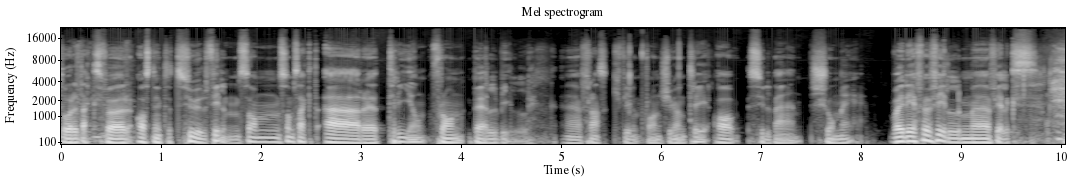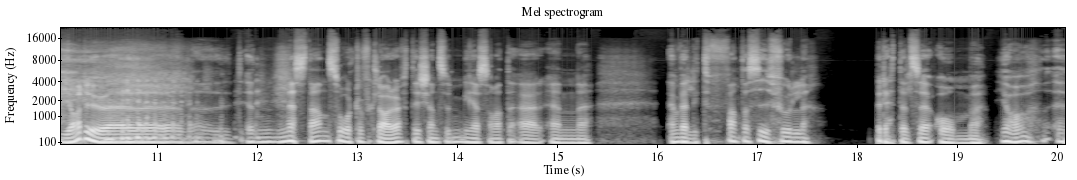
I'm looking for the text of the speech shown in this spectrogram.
Då är det dags för avsnittets huvudfilm som som sagt är eh, Trion från Belleville. Eh, fransk film från 2003 av Sylvain Chomet. Vad är det för film eh, Felix? Ja du, eh, det är nästan svårt att förklara. Det känns mer som att det är en, en väldigt fantasifull berättelse om, ja, eh,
